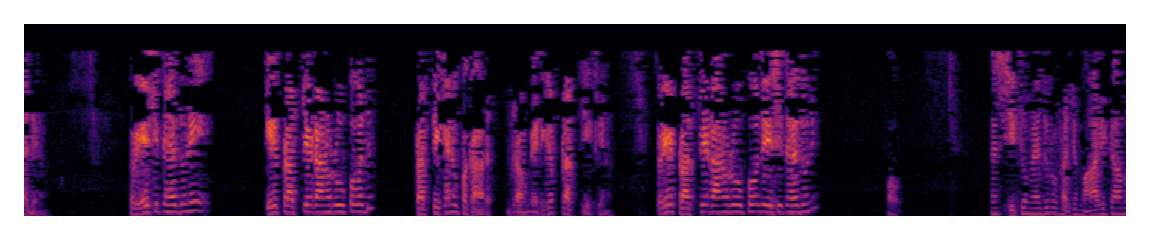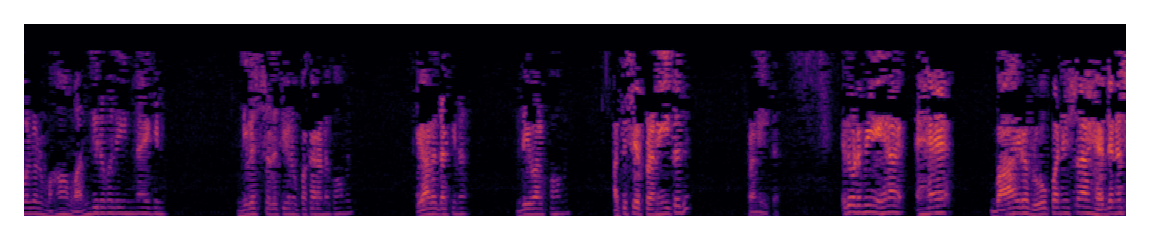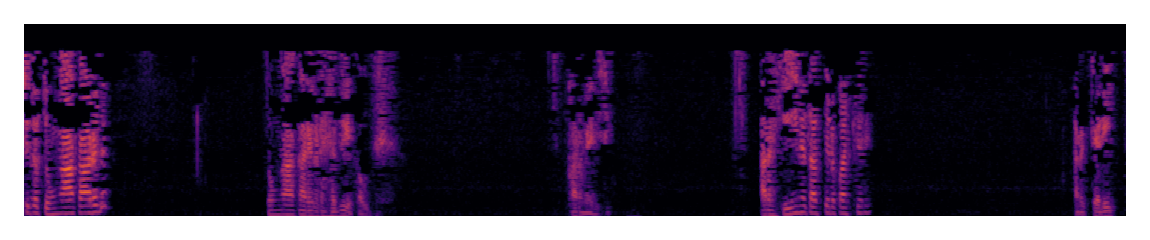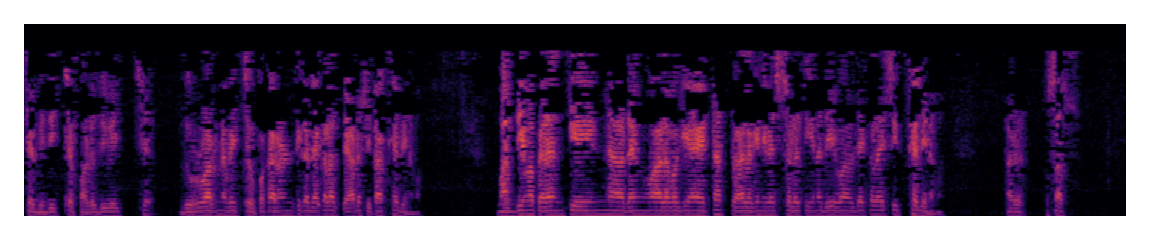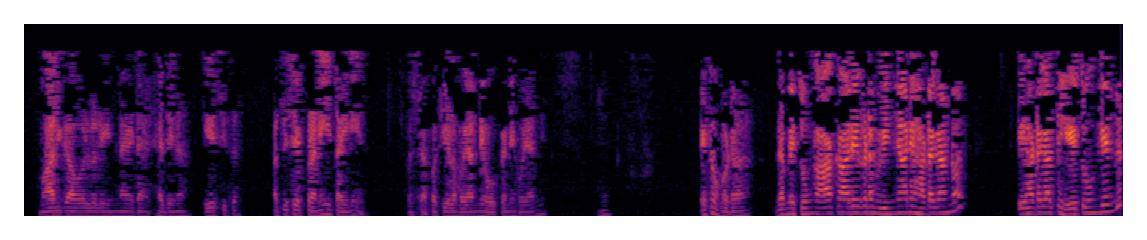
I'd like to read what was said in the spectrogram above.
හැදෙනවා. ඒතර ඒ සිත හැදුනේ ඒ ප්‍රත්‍යයට අනුරූපවද? ප්‍රත්‍ය කියන්නේ උපකාර. ද්‍රව්‍ය ටික ප්‍රත්‍ය කියනවා. ඒතර ඒ ප්‍රත්‍යයට අනුරූපවද ඒ සිත හැදුනේ? ඔව්. දැන් සිටු මැදුරු රජ මාලිකාවල වල මහා මන්දිරවල ඉන්න අයගෙන නිවෙස්වල තියෙන උපකරණ කොහොමද? එයාලා දකින දේවල් කොහොමද? අතිශය ප්‍රණීතද? ප්‍රණීත. එතකොට මේ එහෙනම් ඇහැ බාහිර රූප නිසා හැදෙන සිත තුන් ආකාරද? තුන් ආකාරයකට හැදුවේ කවුද? කර්මයේ විසි. අර හීන තත්ත්වයටපත් කරේ. අර කැඩිච්ච, බිඳිච්ච, පළුදි වෙච්ච, දුර්වර්ණ වෙච්ච උපකරණ ටික දැකලත් එයාට සිතක් හැදෙනවා. මධ්‍යම පැලැන්තියේ ඉන්න දැන් ඔයාලා වගේ අයටත් ඔයාලගේ නිවෙස්වල තියෙන දේවල් දැකලා සිත් හැදෙනවා. අර උසස් මාලිගාවල් වල ඉන්න අයට හැදෙන ඒ සිත අතිශය ප්‍රණීතයි නේද? සැප කියලා හොයන්නේ ඕකනේ හොයන්නේ. එතකොට දැන් මේ තුන් ආකාරයකටම විඥානය හටගන්නවා. ඒ හටගත්ත හේතුන්ගෙන්ද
